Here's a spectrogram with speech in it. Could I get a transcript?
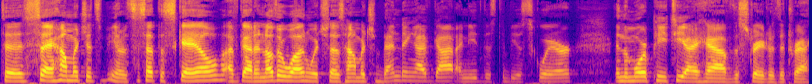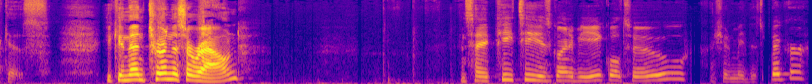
to say how much it's you know to set the scale. I've got another one which says how much bending I've got. I need this to be a square, and the more PT I have, the straighter the track is. You can then turn this around and say PT is going to be equal to. I should have made this bigger.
